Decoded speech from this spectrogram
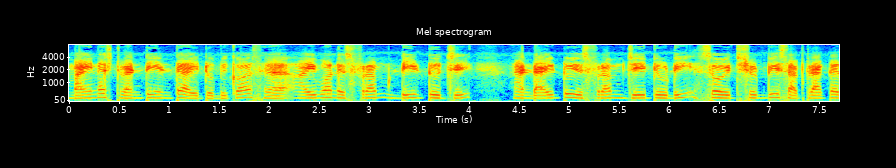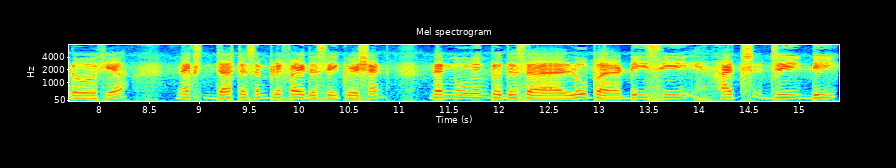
minus 20 into I2 because uh, I1 is from D to G and I2 is from G to D so it should be subtracted over here. Next just simplify this equation then moving to this uh, loop uh, DCHGD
